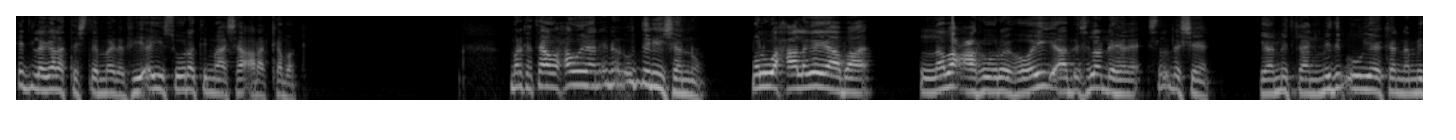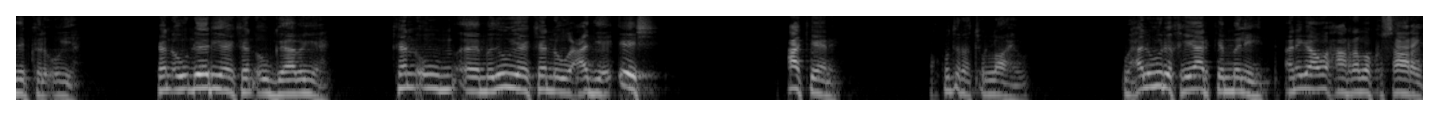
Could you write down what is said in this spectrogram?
cid lagala tashta male fii ayi suurati maa shaa rakabak. Marka taa waxaa weeyaan inaan u daliishano bal waxaa laga yaabaa laba caruure hooyo iyo aab isla dheheen isla dhasheen yaa midkan midib uu yahay kanna midib kale uu yahay. Kan uu dheer yahay kan uu gaaban yahay. Kan uu madow yahay kanna uu cad yahay. Eesh! Maxaa keenay? Qudrat ullaahi waxaa lagu yihi khiyaarka malihid anigaa waxaan raba ku saaray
